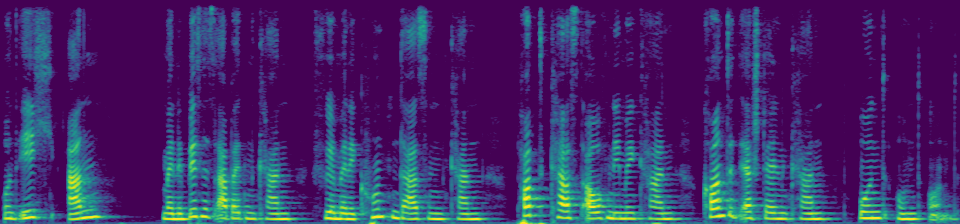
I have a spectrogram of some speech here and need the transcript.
und ich an meinem Business arbeiten kann, für meine Kunden da sein kann, Podcast aufnehmen kann, Content erstellen kann und, und, und.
